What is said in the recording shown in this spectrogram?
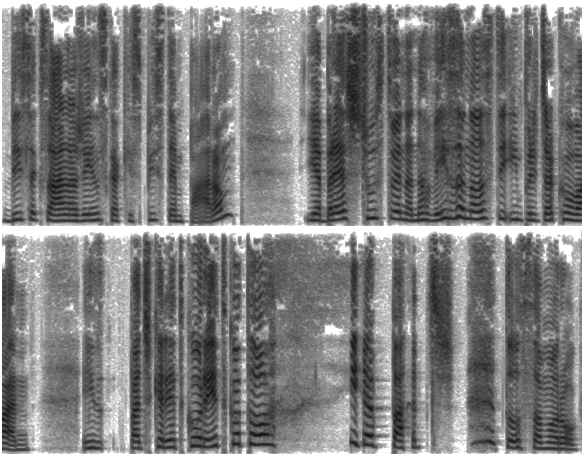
biseksualna ženska, ki spi s tem parom, je brez čustvene navezanosti in pričakovanj. In pač, ker je tako redko to, je pač to samorok.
